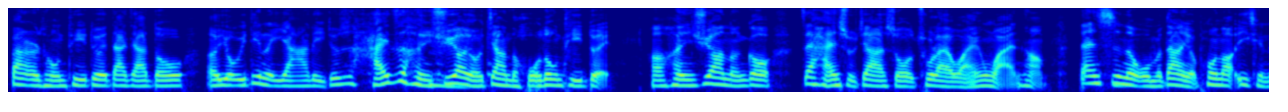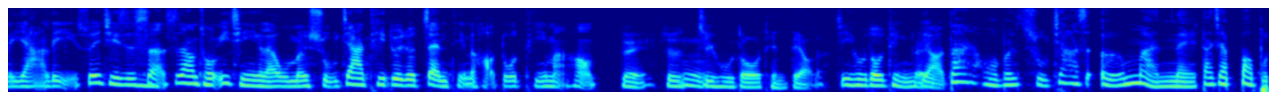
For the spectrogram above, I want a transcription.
办儿童梯队，大家都呃有一定的压力，就是孩子很需要有这样的活动梯队啊，很需要能够在寒暑假的时候出来玩一玩哈。但是呢，我们当然有碰到疫情的压力，所以其实事实上从疫情以来，我们暑假梯队就暂停了好多梯嘛哈。对，就是几乎都停掉了，几乎都停掉。但我们暑假是额满呢，大家报不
